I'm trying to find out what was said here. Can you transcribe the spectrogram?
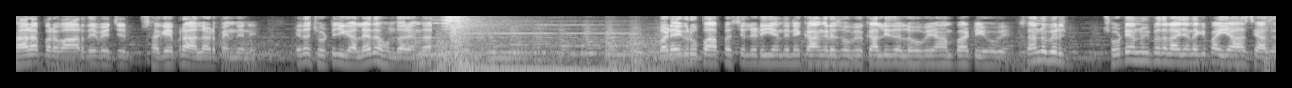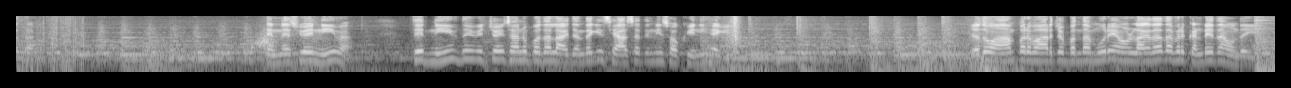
ਸਾਰਾ ਪਰਿਵਾਰ ਦੇ ਵਿੱਚ ਸਗੇ ਭਰਾ ਲੜ ਪੈਂਦੇ ਨੇ। ਇਹ ਤਾਂ ਛੋਟੀ ਜੀ ਗੱਲ ਹੈ, ਇਹ ਤਾਂ ਹੁੰਦਾ ਰਹਿੰਦਾ। ਬੜੇ ਗਰੁੱਪ ਆਪਸ ਚ ਲੜੀ ਜਾਂਦੇ ਨੇ, ਕਾਂਗਰਸ ਹੋਵੇ, ਅਕਾਲੀ ਦਲ ਹੋਵੇ, ਆਮ ਪਾਰਟੀ ਹੋਵੇ। ਸਾਨੂੰ ਫਿਰ ਛੋਟਿਆਂ ਨੂੰ ਹੀ ਪਤਾ ਲੱਗ ਜਾਂਦਾ ਕਿ ਭਾਈ ਆਹ ਸਿਆਸਤ ਆ। ਐਨਐਸਯੂ ਨੀਂਹ ਆ ਤੇ ਨੀਂਹ ਦੇ ਵਿੱਚੋਂ ਹੀ ਸਾਨੂੰ ਪਤਾ ਲੱਗ ਜਾਂਦਾ ਕਿ ਸਿਆਸਤ ਇੰਨੀ ਸੌਖੀ ਨਹੀਂ ਹੈਗੀ। ਜਦੋਂ ਆਮ ਪਰਿਵਾਰ ਚੋਂ ਬੰਦਾ ਮੂਹਰੇ ਆਉਣ ਲੱਗਦਾ ਤਾਂ ਫਿਰ ਕੰਡੇ ਤਾਂ ਆਉਂਦੇ ਹੀ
